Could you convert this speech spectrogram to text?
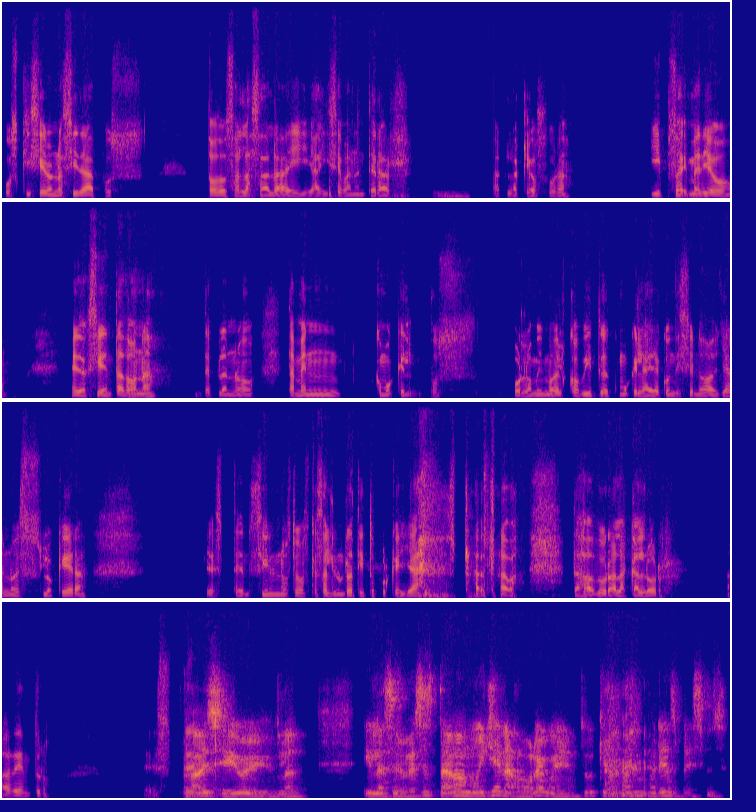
pues quisieron así, da, pues todos a la sala y ahí se van a enterar la clausura. Y pues ahí medio, medio accidentadona, de plano, también como que, pues, por lo mismo del COVID, como que el aire acondicionado ya no es lo que era. Este, sí, nos tuvimos que salir un ratito porque ya estaba, dura la calor adentro. Este, Ay, sí, güey. la- y la cerveza estaba muy llenadora, güey. Tuve que ir al baño varias veces.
